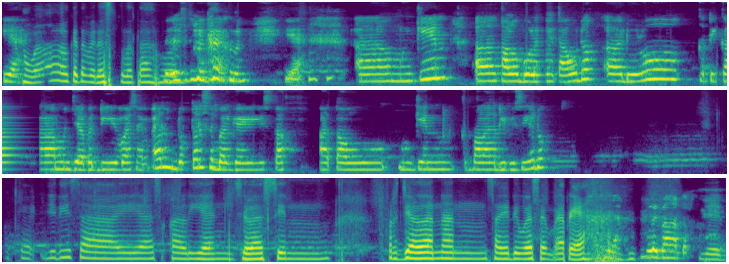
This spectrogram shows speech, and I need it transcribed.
iya. Wow, kita beda 10 tahun. Beda 10 tahun, ya. Uh, mungkin uh, kalau boleh tahu dok, uh, dulu ketika menjabat di USMR, dokter sebagai staf atau mungkin kepala divisi ya dok? Oke, jadi saya sekalian jelasin perjalanan saya di USMR ya. Iya, boleh banget. Jadi,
